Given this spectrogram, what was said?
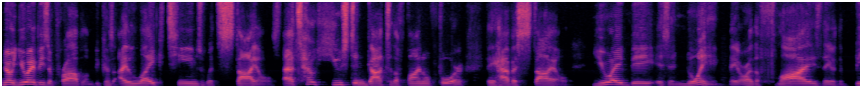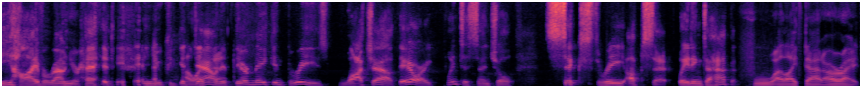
No, UAB is a problem because I like teams with styles. That's how Houston got to the Final Four. They have a style. UAB is annoying. They are the flies. They are the beehive around your head, and you could get like down that. if they're making threes. Watch out. They are a quintessential six three upset waiting to happen. Ooh, I like that. All right,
